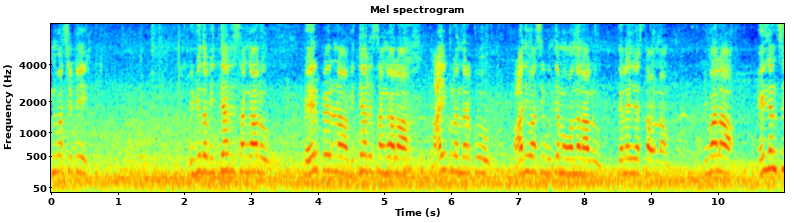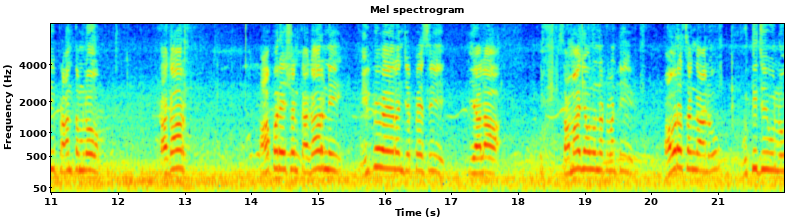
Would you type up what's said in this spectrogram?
యూనివర్సిటీ వివిధ విద్యార్థి సంఘాలు పేరు పేరున విద్యార్థి సంఘాల నాయకులందరకు ఆదివాసీ ఉద్యమ వందనాలు తెలియజేస్తూ ఉన్నాం. ఇవాళ ఏజెన్సీ ప్రాంతంలో కగార్ ఆపరేషన్ కగార్ని నిలిపివేయాలని చెప్పేసి ఇవాళ సమాజంలో ఉన్నటువంటి పౌర సంఘాలు బుద్ధిజీవులు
